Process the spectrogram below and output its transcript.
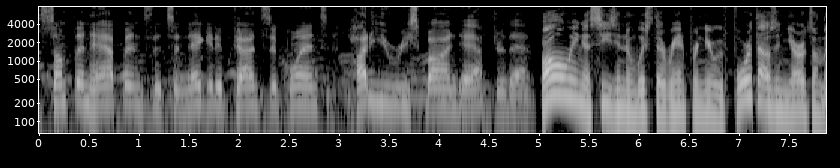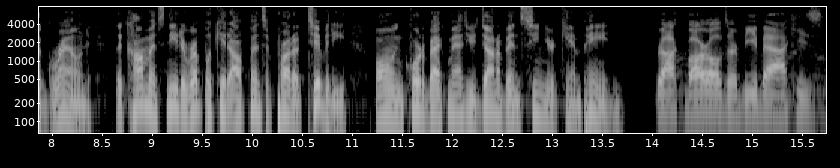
something happens that's a negative consequence. How do you respond after that? Following a season in which they ran for nearly 4,000 yards on the ground, the KoMets need to replicate offensive productivity following quarterback Matthew Donovan's senior campaign. Broc Barwald, our B back, he's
